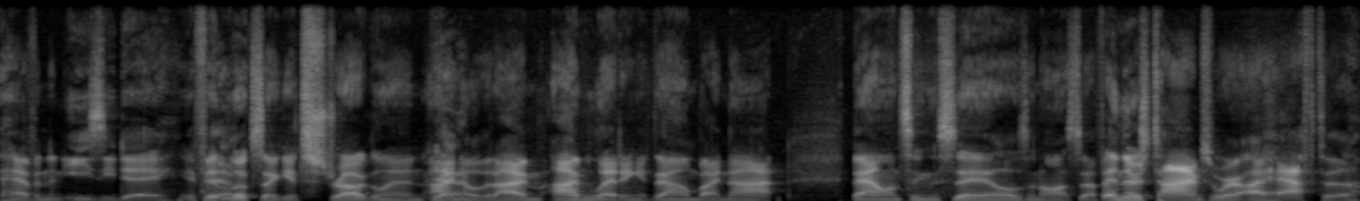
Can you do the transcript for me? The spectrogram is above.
having an easy day. If it Yeah. looks like it's struggling, I know that I'm I'm letting it down by not balancing the sails and all that stuff. And there's times where I have to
